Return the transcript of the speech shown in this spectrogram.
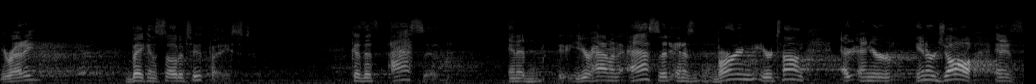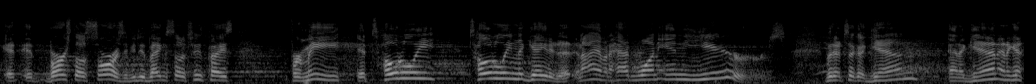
You ready? Baking soda toothpaste because it's acid and it, you're having acid and it's burning your tongue and your inner jaw and it, it bursts those sores. If you do baking soda toothpaste, for me, it totally, totally negated it. And I haven't had one in years. But it took again and again and again.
